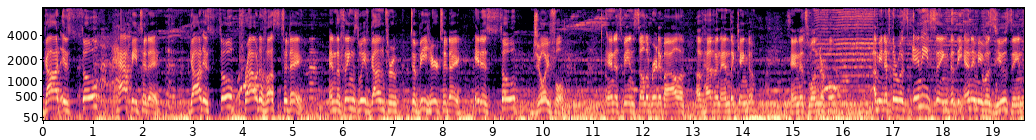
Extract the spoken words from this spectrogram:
God is so happy today. God is so proud of us today and the things we've gone through to be here today. It is so joyful. And it's being celebrated by all of heaven and the kingdom. And it's wonderful. I mean, if there was anything that the enemy was using,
